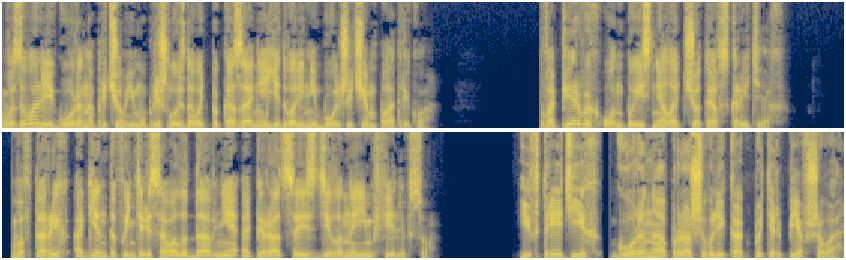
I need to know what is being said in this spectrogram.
Вызывали Егорона, причем ему пришлось давать показания едва ли не больше, чем Патрику. Во-первых, он пояснял отчеты о вскрытиях. Во-вторых, агентов интересовала давняя операция, сделанная им Феликсу и, в-третьих, Горана опрашивали как потерпевшего.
